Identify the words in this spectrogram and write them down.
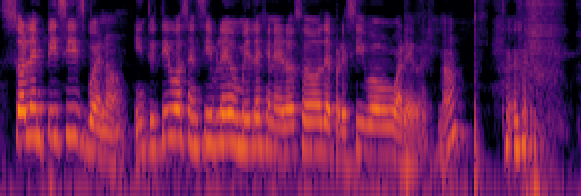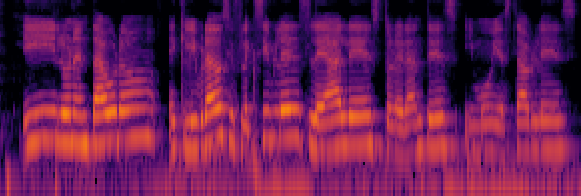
Sol en Pisces, bueno, intuitivo, sensible, humilde, generoso, depresivo, whatever, ¿no? y Luna en Tauro, equilibrados y flexibles, leales, tolerantes y muy estables.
